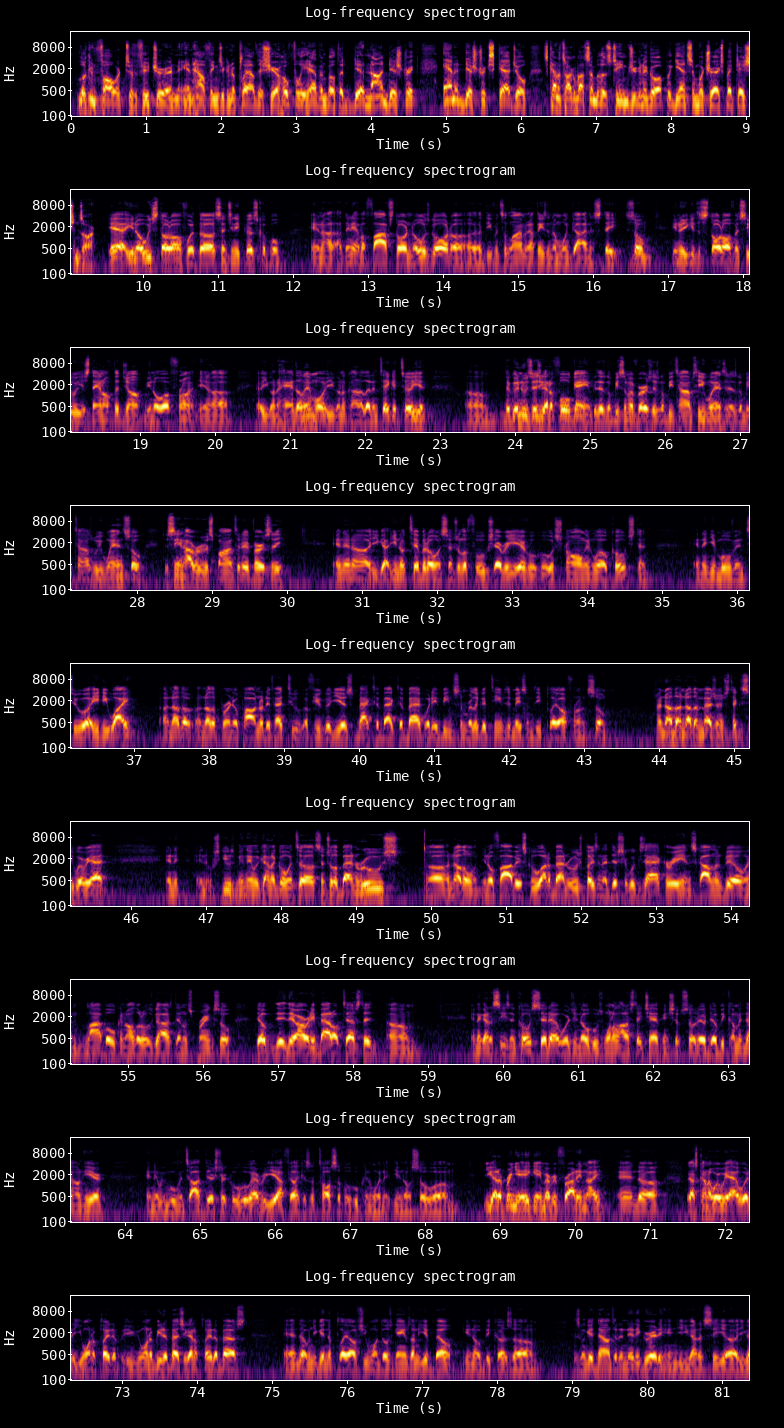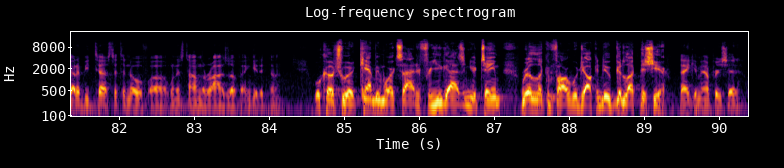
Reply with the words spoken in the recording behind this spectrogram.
Looking forward to the future and, and how things are going to play out this year, hopefully having both a di- non-district and a district schedule. Let's kind of talk about some of those teams you're going to go up against and what your expectations are. Yeah, you know, we start off with uh, Ascension Episcopal, and I, I think they have a five-star nose guard, a, a defensive lineman. I think he's the number one guy in the state. So, you know, you get to start off and see where you stand off the jump. You know, up front. You know, are you going to handle him, or are you going to kind of let him take it to you? Um, the good news is you got a full game because there's going to be some adversity. There's going to be times he wins, and there's going to be times we win. So, just seeing how we respond to the adversity. And then uh, you got you know Thibodaux and Central Lafourche every year who who are strong and well coached, and and then you move into uh, E.D. White, another another perennial power. I know they've had two a few good years back to back to back where they've beaten some really good teams and made some deep playoff runs. So another another measuring stick to see where we're at. And and excuse me, and then we kind of go into uh, Central of Baton Rouge. Uh, another one, you know, 5A school out of Baton Rouge plays in that district with Zachary and Scotlandville and Live Oak and all of those guys, Denham Springs. So they'll, they, they're already battle tested. Um, and they got a seasoned coach, Sid Edwards, you know, who's won a lot of state championships. So they'll, they'll be coming down here, and then we move into our district. Who, who every year I feel like it's a toss-up of who can win it, you know. So um, you got to bring your A game every Friday night, and uh, that's kind of where we at with it. You want to play the, if you want to be the best, you got to play the best. And uh, when you get in the playoffs, you want those games under your belt, you know, because um, it's gonna get down to the nitty gritty, and you got to see, uh, you got to be tested to know if, uh, when it's time to rise up and get it done. Well, Coach, we can't be more excited for you guys and your team. Really looking forward to what y'all can do. Good luck this year. Thank you, man. Appreciate it.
